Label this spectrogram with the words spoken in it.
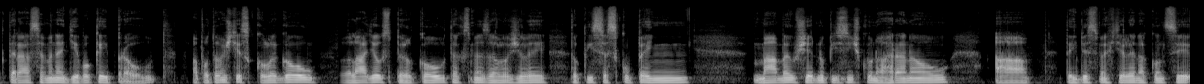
která se jmenuje Divoký prout. A potom ještě s kolegou Láďou Spilkou, tak jsme založili takový seskupení, Máme už jednu písničku nahranou a teď bychom chtěli na konci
